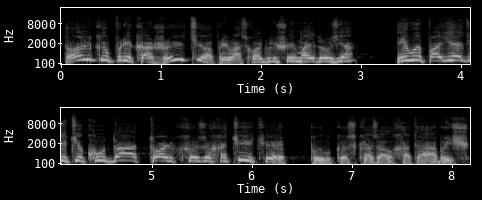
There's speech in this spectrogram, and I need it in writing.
«Только прикажите, о превосходнейшие мои друзья, и вы поедете куда только захотите!» пылко сказал Хатабыч.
